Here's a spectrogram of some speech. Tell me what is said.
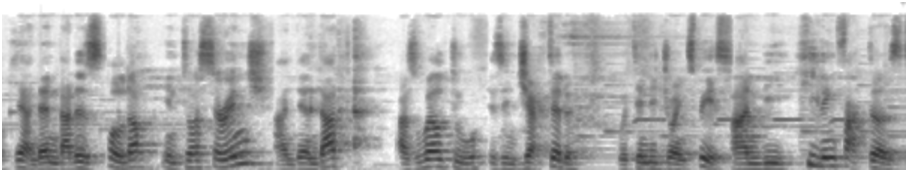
Okay, and then that is pulled up into a syringe, and then that as well too is injected within the joint space. And the healing factors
